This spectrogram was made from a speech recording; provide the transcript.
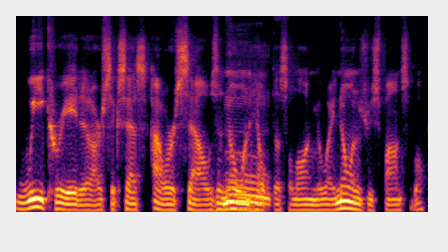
we created our success ourselves and no mm. one helped us along the way, no one is responsible.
